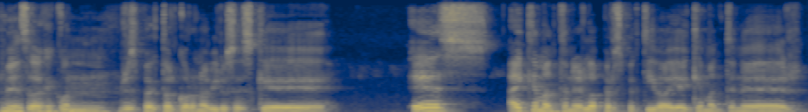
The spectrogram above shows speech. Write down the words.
mi mensaje con respecto al coronavirus es que es. Hay que mantener la perspectiva y hay que mantener.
